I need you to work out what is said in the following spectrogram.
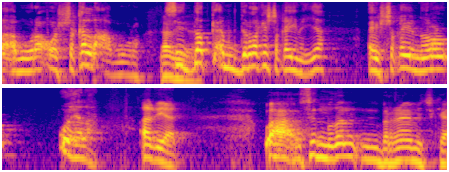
la abuuraa oo shaqo la abuuro. Si dadka amni darada ka shaqaynaya ay shaqayo nolol u helaan. Aad iyo aad waxaa xusid mudan in barnaamijka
